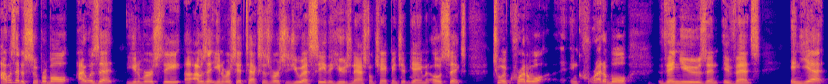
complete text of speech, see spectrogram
I was at a Super Bowl. I was at University uh, I was at University of Texas versus USC, the huge national championship game in 06. Two incredible incredible venues and events. And yet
